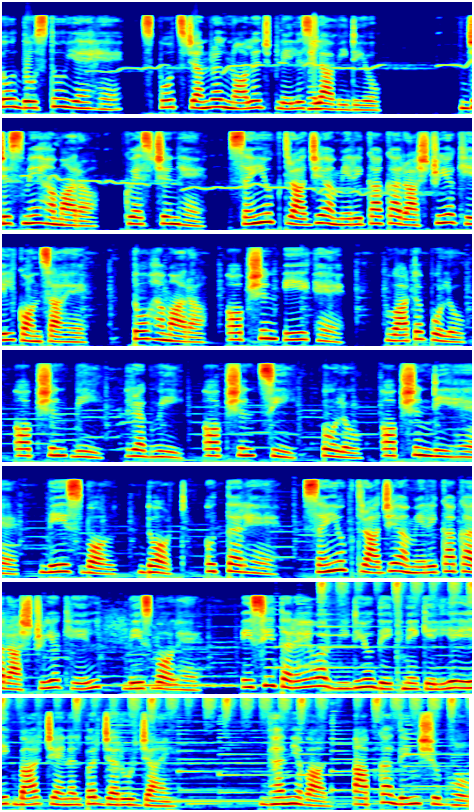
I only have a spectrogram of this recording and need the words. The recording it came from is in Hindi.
तो दोस्तों, यह है स्पोर्ट्स जनरल नॉलेज प्लेलिस्ट पहला वीडियो जिसमें हमारा क्वेश्चन है, संयुक्त राज्य अमेरिका का राष्ट्रीय खेल कौन सा है? तो हमारा ऑप्शन ए है water polo option B rugby option C polo option D है बेसबॉल डॉट उत्तर है, संयुक्त राज्य अमेरिका का राष्ट्रीय खेल बेसबॉल है। इसी तरह और वीडियो देखने के लिए एक बार चैनल पर ज़रूर जाएँ। धन्यवाद आपका दिन शुभ हो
